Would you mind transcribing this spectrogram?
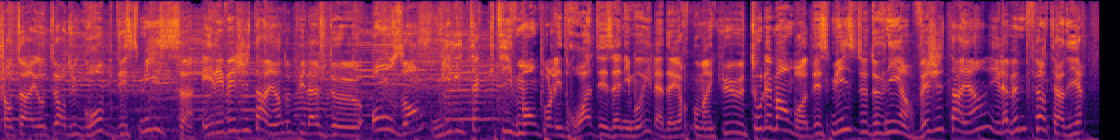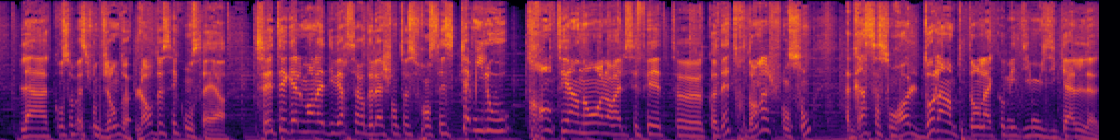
Chanteur et auteur du groupe des Smiths et il est végétarien depuis l'âge de 11 ans, milite activement pour les droits des animaux. Il a d'ailleurs convaincu tous les membres des Smiths de devenir végétariens. Il a même fait interdire la consommation de viande lors de ses concerts. C'est également l'anniversaire de la chanteuse française Camilou, 31 ans. Alors elle s'est fait euh, connaître dans la chanson grâce à son rôle d'Olympe dans la comédie musicale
